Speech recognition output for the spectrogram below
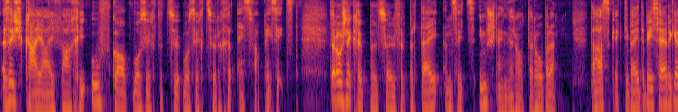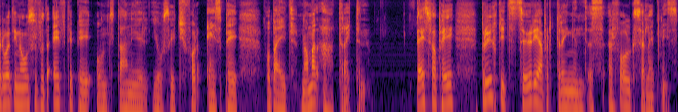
Es ist keine einfache Aufgabe, wo sich, der, wo sich die Zürcher SVP setzt. Der Roger Köppel soll für die Partei einen Sitz im Ständerat erobern. Das gegen die beiden bisherigen Rudi Noser von der FDP und Daniel Josic von SP, die beide nochmal antreten. Die SVP bräuchte in Zürich aber dringend ein Erfolgserlebnis.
